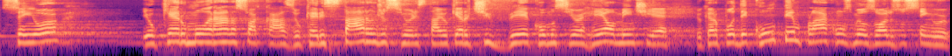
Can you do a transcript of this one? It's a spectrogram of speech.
Senhor, eu quero morar na sua casa, eu quero estar onde o Senhor está, eu quero te ver como o Senhor realmente é, eu quero poder contemplar com os meus olhos o Senhor.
